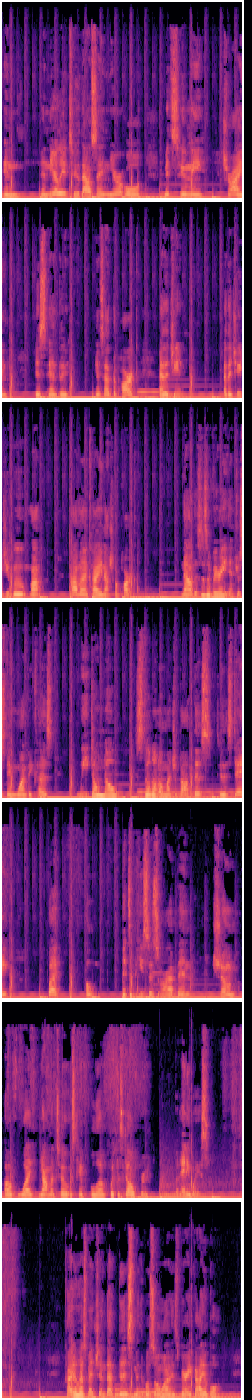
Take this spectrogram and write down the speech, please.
In a nearly 2,000 year old Mitsumi shrine is at the is at the park at the Chi at the Chichibu National Park. Now, this is a very interesting one because we don't know, still don't know much about this to this day, but bits and pieces have been shown of what Yamato is capable of with the devil fruit. But, anyways, Kaido has mentioned that this mythical Zoan is very valuable,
